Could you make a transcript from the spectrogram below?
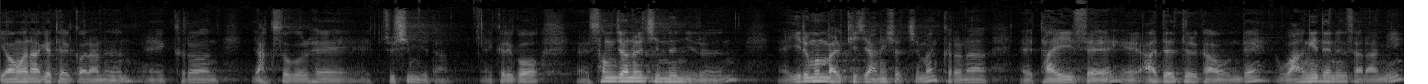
영원하게 될 거라는 그런 약속을 해 주십니다. 그리고 성전을 짓는 일은 이름은 밝히지 않으셨지만 그러나 다윗의 아들들 가운데 왕이 되는 사람이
